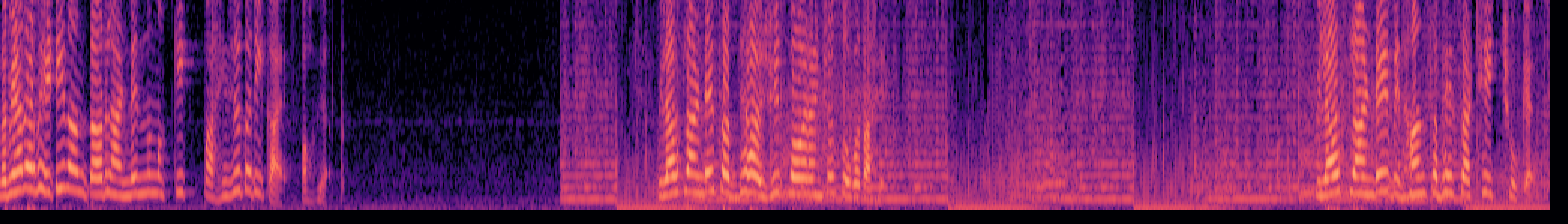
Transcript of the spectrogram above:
दरम्यान या भेटीनंतर लांडेंना नक्की पाहिजे तरी काय? पाहूयात. विलास लांडे सध्या अजित पवारांच्या सोबत आहेत. विलास लांडे विधानसभेसाठी इच्छुक आहेत.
